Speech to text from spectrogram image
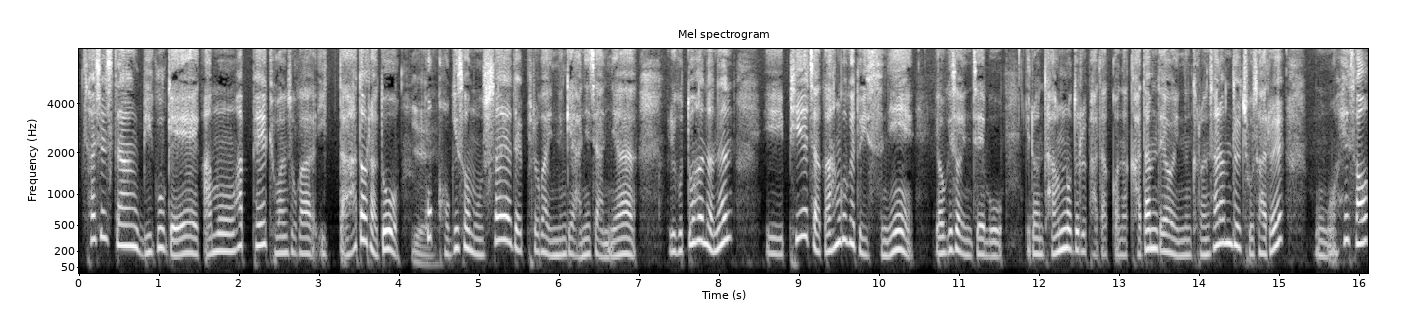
사실상 미국에 암호화폐 교환소가 있다 하더라도 예. 꼭 거기서 뭐 수사해야 될 필요가 있는 게 아니지 않냐. 그리고 또 하나는 이 피해자가 한국에도 있으니 여기서 이제 뭐 이런 다운로드를 받았거나 가담되어 있는 그런 사람들 조사를 뭐 해서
